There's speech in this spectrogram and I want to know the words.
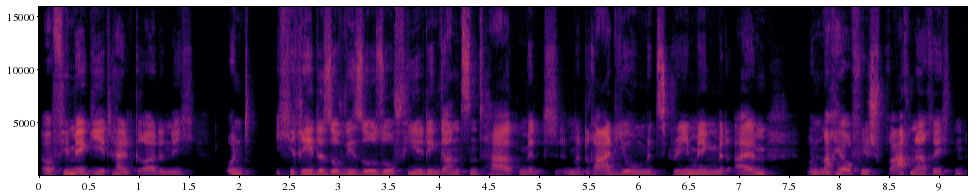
aber viel mehr geht halt gerade nicht. Und ich rede sowieso so viel den ganzen Tag mit, mit Radio, mit Streaming, mit allem. und mache ja auch viel Sprachnachrichten,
